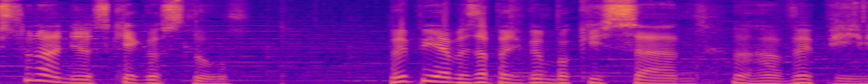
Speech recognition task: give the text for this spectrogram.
Stura anielskiego snu. Wypij, aby zapaść głęboki sen. Aha, wypij.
